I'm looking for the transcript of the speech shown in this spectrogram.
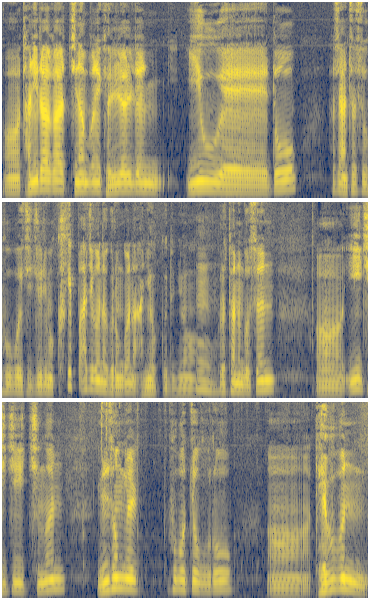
어, 단일화가 지난번에 결렬된 이후에도 사실 안철수 후보의 지지율이 뭐 크게 빠지거나 그런 건 아니었거든요. 음. 그렇다는 것은 어, 이 지지층은 윤석열 후보 쪽으로 어, 대부분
